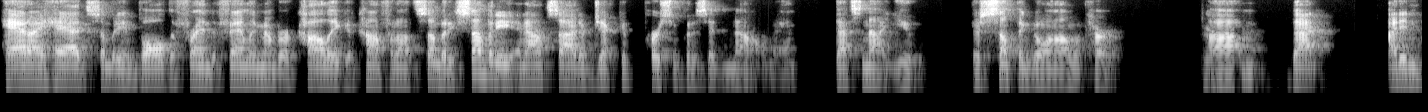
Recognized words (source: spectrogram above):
had I had somebody involved, a friend, a family member, a colleague, a confidant, somebody, somebody, an outside objective person could have said, no, man, that's not you. There's something going on with her. Yeah. Um, that I didn't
